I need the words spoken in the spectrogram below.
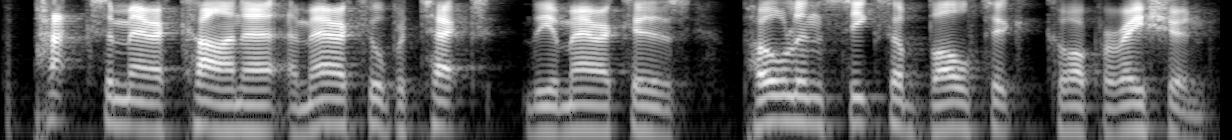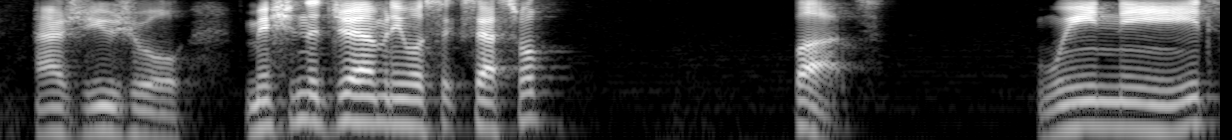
The Pax Americana. America will protect the Americas. Poland seeks a Baltic cooperation, as usual. Mission to Germany was successful. But we need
